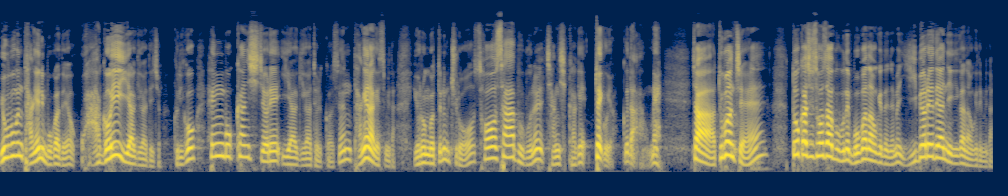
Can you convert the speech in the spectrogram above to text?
이 부분 당연히 뭐가 돼요? 과거의 이야기가 되죠. 그리고 행복한 시절의 이야기가 될 것은 당연하겠습니다. 이런 것들은 주로 서사 부분을 장식하게 되고요. 그 다음에 자 두 번째 똑같이 서사 부분에 뭐가 나오게 되냐면 이별에 대한 얘기가 나오게 됩니다.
